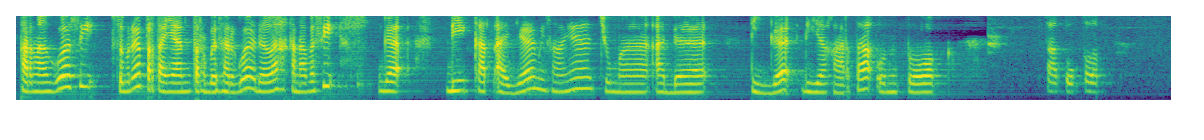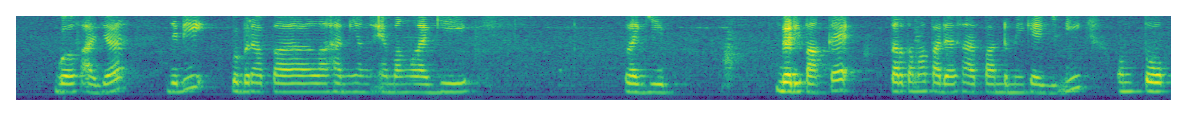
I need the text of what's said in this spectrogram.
karena gue sih sebenarnya pertanyaan terbesar gue adalah kenapa sih nggak di cut aja? Misalnya cuma ada tiga di Jakarta untuk satu klub golf aja jadi beberapa lahan yang emang lagi lagi nggak dipakai terutama pada saat pandemi kayak gini untuk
